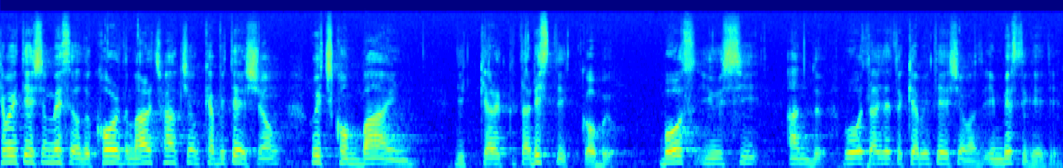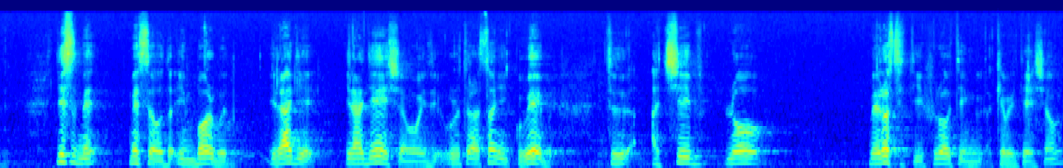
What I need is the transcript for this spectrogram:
cavitation method called multifunction cavitation, which combine the characteristic of both UC and water jet cavitation was investigated. This me method involved irradi irradiation with ultrasonic wave to achieve low velocity floating cavitation.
